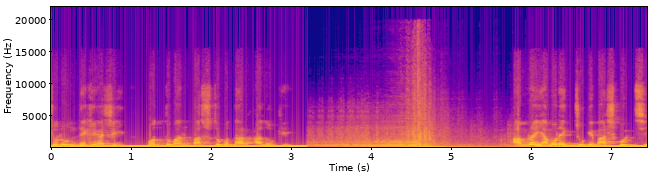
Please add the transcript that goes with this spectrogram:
চলুন দেখে আসি বর্তমান বাস্তবতার আলোকে। আমরা এমন এক যুগে বাস করছি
